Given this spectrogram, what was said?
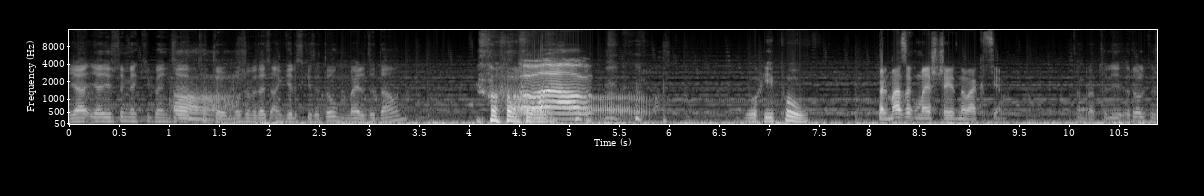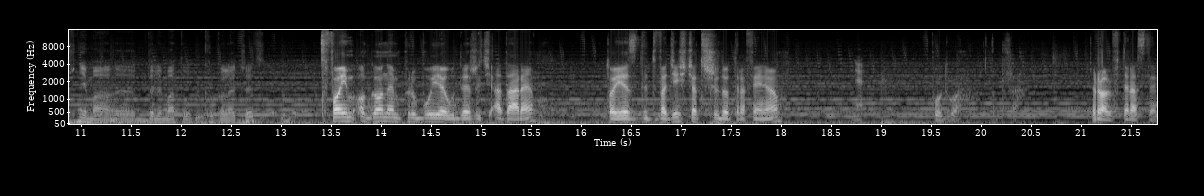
Ja, ja już wiem jaki będzie O. tytuł. Możemy dać angielski tytuł? Meltdown? Wow. Dwóch i pół. Belmazok ma jeszcze jedną akcję. Dobra, czyli Rolf już nie ma e, dylematu kogo leczyć. Swoim ogonem próbuje uderzyć Adarę. To jest 23 do trafienia. Nie. Pudła, dobrze. Rolf, teraz ty.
